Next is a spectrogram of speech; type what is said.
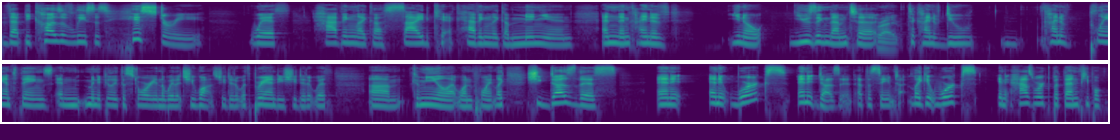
that because of Lisa's history with having like a sidekick, having like a minion, and then kind of, you know, using them to Right. to kind of do kind of plant things and manipulate the story in the way that she wants. She did it with Brandi. She did it with um, Camille at one point. Like she does this, and it and it works and it doesn't at the same time. Like it works and it has worked, but then people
